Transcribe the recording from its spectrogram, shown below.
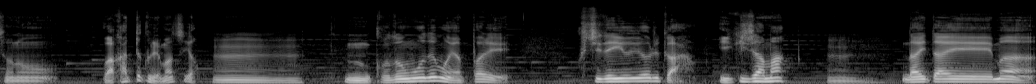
その分かってくれますよ、うん。うん、子供でもやっぱり口で言うよりか生き様。うん。大体ま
